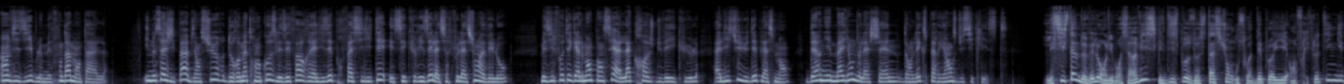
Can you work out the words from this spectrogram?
invisible mais fondamentale. Il ne s'agit pas, bien sûr, de remettre en cause les efforts réalisés pour faciliter et sécuriser la circulation à vélo, mais il faut également penser à l'accroche du véhicule à l'issue du déplacement, dernier maillon de la chaîne dans l'expérience du cycliste. Les systèmes de vélos en libre service, qu'ils disposent de stations ou soient déployés en free floating,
